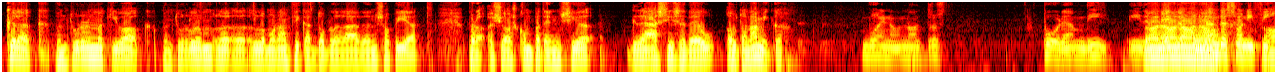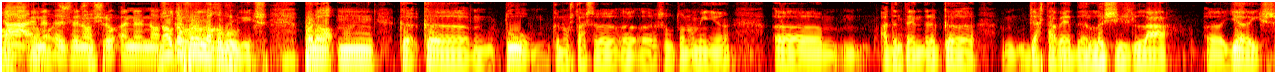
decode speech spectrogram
crec, Ventura no m'equivoc, Ventura la, m'hauran ficat doblegada en Sopiat, però això és competència, gràcies a Déu, autonòmica. Bueno, nosaltres podem dir, i de No, fet no, no, no. de sonificar No, no, en, en, nostre, en el nostre... Nosaltres farem el que vulguis, però mm, que, que tu, que no estàs a, a, a l'autonomia, eh, has d'entendre que ja està bé de legislar eh, lleis,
